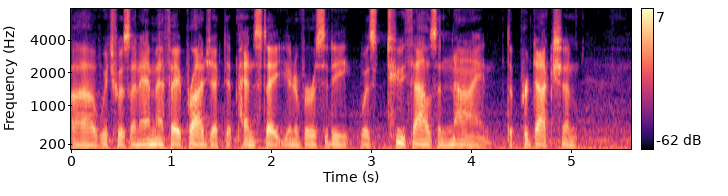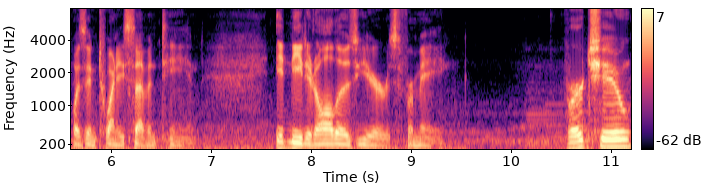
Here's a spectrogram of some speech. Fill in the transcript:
uh, which was an MFA project at Penn State University, was 2009. The production was in 2017. It needed all those years for me. Virtue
